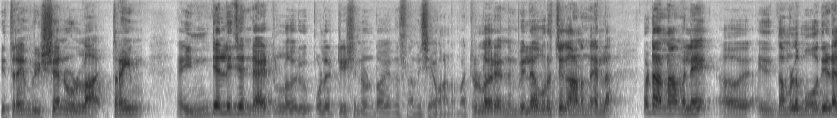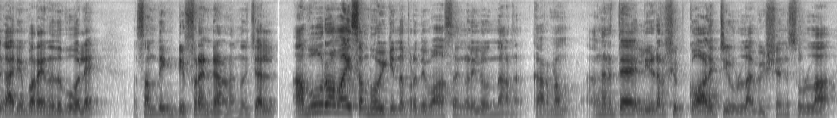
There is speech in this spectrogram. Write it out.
ഇത്രയും വിഷനുള്ള ഇത്രയും ഇന്റലിജന്റ് ആയിട്ടുള്ള ഒരു പൊളിറ്റീഷ്യൻ ഉണ്ടോ എന്ന് സംശയമാണ്. മറ്റുള്ളവരെയൊന്നും വില കുറച്ച് കാണുന്നതല്ല. ബട്ട് അണ്ണാമലെ നമ്മൾ മോദിയുടെ കാര്യം പറയുന്നത് പോലെ സംതിങ് ഡിഫറെന്റ് ആണ്. എന്ന് വെച്ചാൽ അപൂർവമായി സംഭവിക്കുന്ന പ്രതിഭാസങ്ങളിൽ ഒന്നാണ്. കാരണം അങ്ങനത്തെ ലീഡർഷിപ്പ് ക്വാളിറ്റി ഉള്ള വിഷൻസ് ഉള്ള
